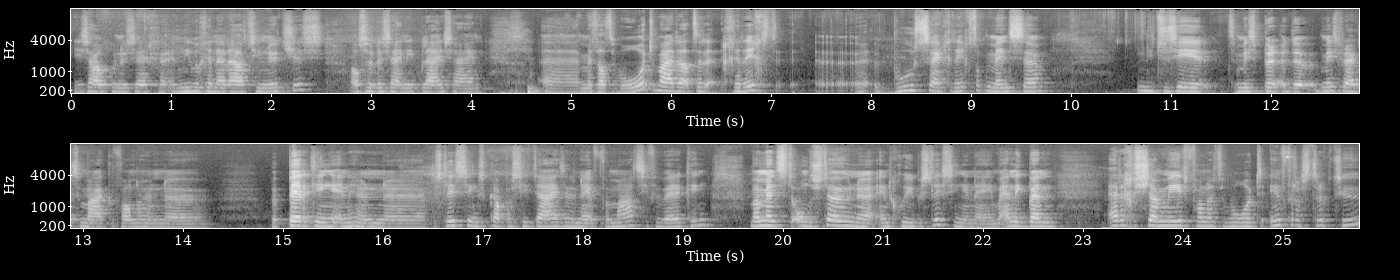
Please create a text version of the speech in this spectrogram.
je zou kunnen zeggen, een nieuwe generatie nutjes. Al zullen zij niet blij zijn uh, met dat woord. Maar dat er gericht, uh, boosts zijn gericht op mensen. Niet zozeer te de misbruik te maken van hun uh, beperking in hun beslissingscapaciteit en hun informatieverwerking. Maar mensen te ondersteunen en goede beslissingen nemen. En ik ben erg gecharmeerd van het woord infrastructuur.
